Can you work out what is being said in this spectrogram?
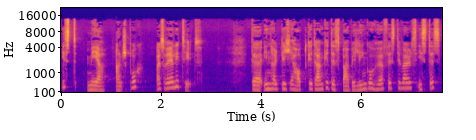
ist mehr Anspruch als Realität. Der inhaltliche Hauptgedanke des Babelingo Hörfestivals ist es,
